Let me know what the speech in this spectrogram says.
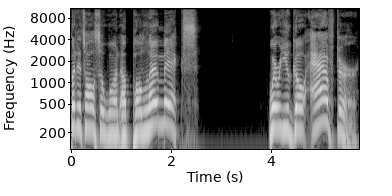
but it's also one of polemics, where you go after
